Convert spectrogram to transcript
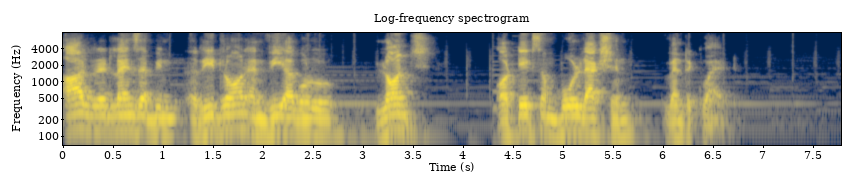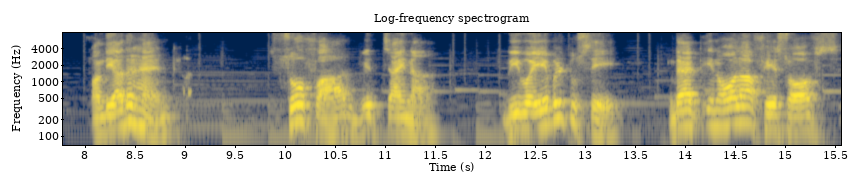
our red lines have been redrawn and we are going to launch or take some bold action when required. On the other hand so far with china we were able to say that in all our face offs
